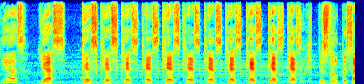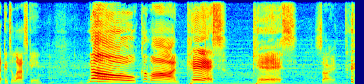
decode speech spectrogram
Yes! Yes! Kiss, kiss, kiss, kiss, kiss, kiss, kiss, kiss, kiss, kiss, kiss. This is the, the second to last game. No! Come on! Kiss! Kiss! Sorry.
